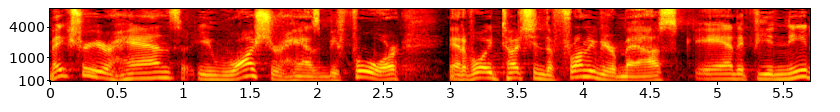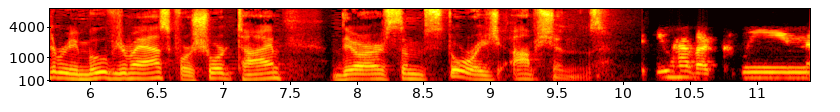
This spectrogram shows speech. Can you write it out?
Make sure your hands, you wash your hands before and avoid touching the front of your mask. And if you need to remove your mask for a short time, there are some storage options. If you have a clean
